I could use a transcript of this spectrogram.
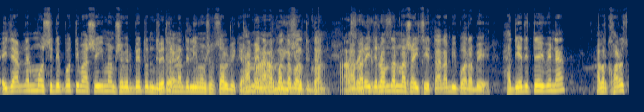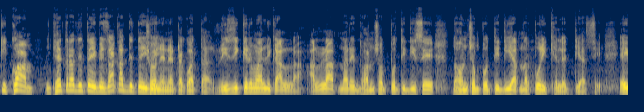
এই যে আপনার মসজিদে প্রতি মাসে ইমাম সাহেবের বেতন বেতন না দিলে ইমাম সাহেব চলবে কেন? থামেন আমার কথা বলতে দেন। আবার এই যে রমজান মাস আইছে তারাবি পড়াবে। হাদিয়া দিতে হইবে না? আবার খরচ কি কম? ফেতরা দিতে হইবে জাকাত দিতে হইবে। শোনেন একটা কথা রিজিকের মালিক আল্লাহ। আল্লাহ আপনার এই ধন সম্পত্তি দিছে ধন সম্পত্তি দিয়ে আপনার পরীক্ষা লেখতে আছে। এই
